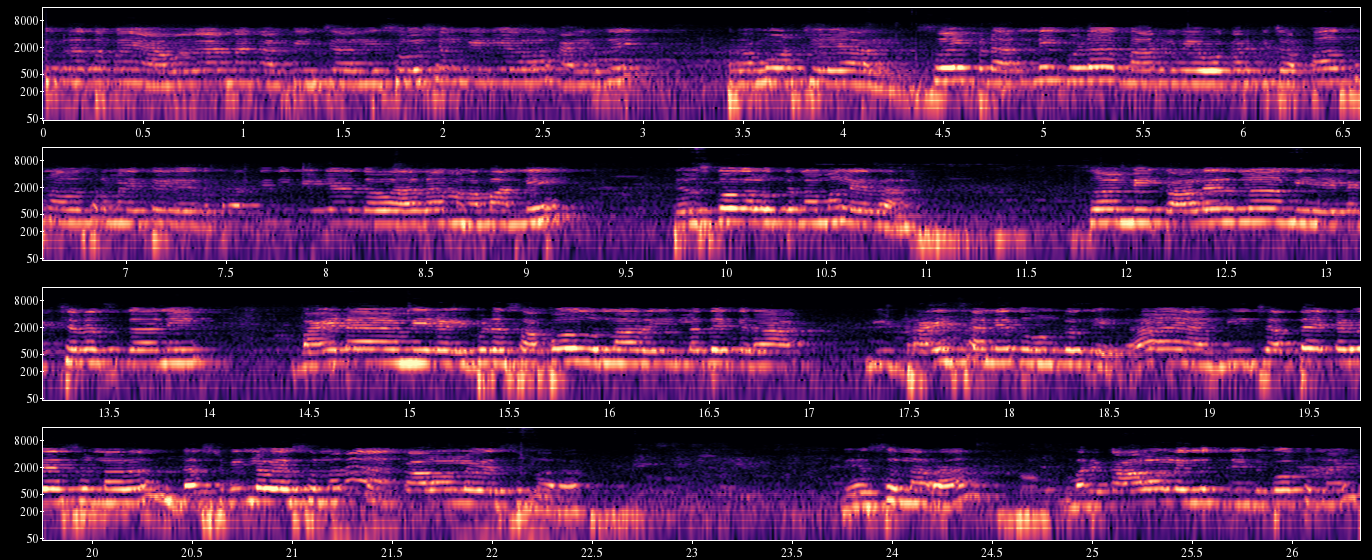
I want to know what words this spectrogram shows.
పరిశుభ్రతపై అవగాహన కల్పించాలి. సోషల్ మీడియాలో హైజీన్ ప్రమోట్ చేయాలి. సో ఇప్పుడు అన్నీ కూడా మనకి ఒకరికి చెప్పాల్సిన అవసరం అయితే లేదు. ప్రతిదీ మీడియా ద్వారా మనం అన్నీ తెలుసుకోగలుగుతున్నామా లేదా? సో మీ కాలేజ్లో మీ లెక్చరర్స్ కానీ బయట మీరు ఇప్పుడు సపోజ్ ఉన్నారు ఇళ్ళ దగ్గర మీ డ్రైస్ అనేది ఉంటుంది. మీ చెత్త ఎక్కడ వేస్తున్నారు? డస్ట్బిన్లో వేస్తున్నారా? కాలువలో వేస్తున్నారా? వేస్తున్నారా? మరి కాలువలు ఎందుకు నిండిపోతున్నాయి?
